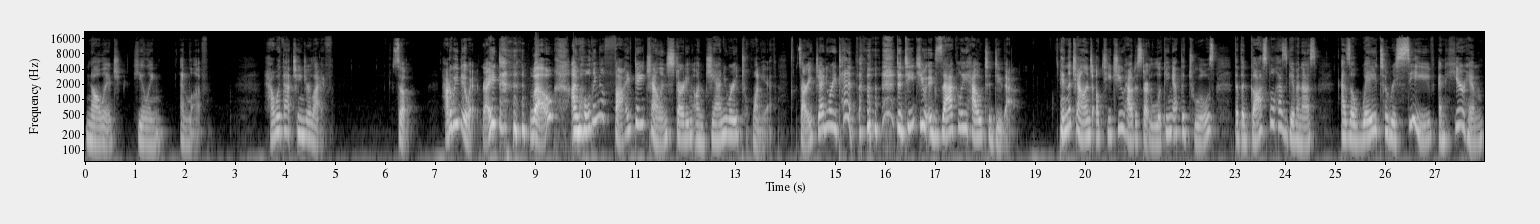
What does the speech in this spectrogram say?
knowledge, healing, and love? How would that change your life? So, how do we do it, right? well, I'm holding a five day challenge starting on January 20th. Sorry, January 10th to teach you exactly how to do that. In the challenge, I'll teach you how to start looking at the tools that the gospel has given us as a way to receive and hear Him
